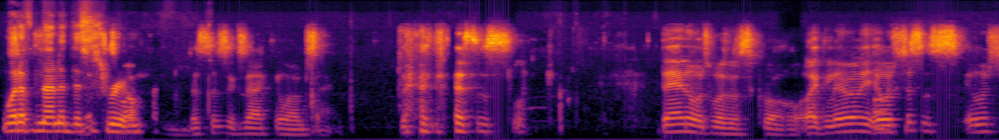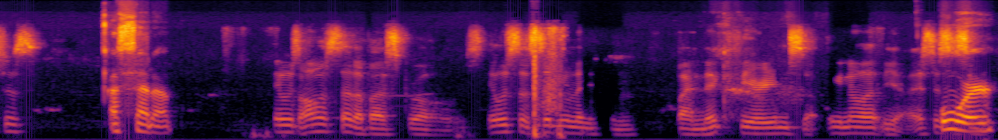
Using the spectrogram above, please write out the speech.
What if none of this is That's what real? This is exactly what I'm saying. this is like Thanos was a scroll. Like literally, it was just a, it was just A setup. it was all set up by scrolls. It was a simulation by Nick Fury himself. You know what? Yeah, it's just a Or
